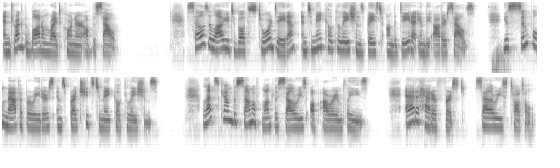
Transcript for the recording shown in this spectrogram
and drag the bottom right corner of the cell. Cells allow you to both store data and to make calculations based on the data in the other cells. Use simple math operators in spreadsheets to make calculations. Let's count the sum of monthly salaries of our employees. Add a header first, salaries total.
